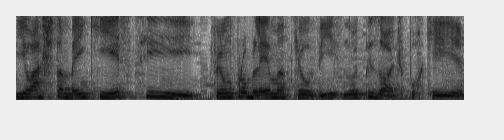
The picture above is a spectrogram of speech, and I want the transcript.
E eu acho também que esse foi um problema que eu vi no episódio, porque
